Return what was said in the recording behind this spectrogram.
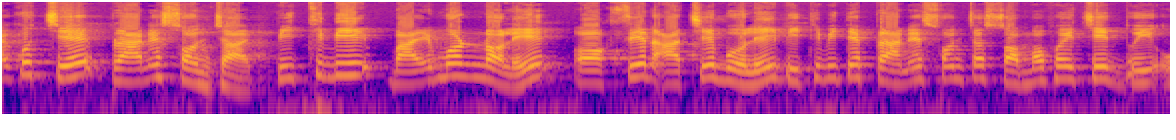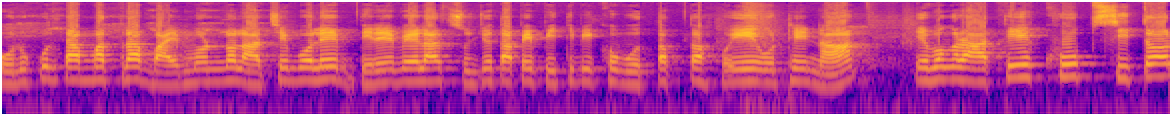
এক হচ্ছে প্রাণের সঞ্চার। পৃথিবীর বায়ুমণ্ডলে অক্সিজেন আছে বলেই পৃথিবীতে প্রাণের সঞ্চার সম্ভব হয়েছে। দুই অনুকূল তাপমাত্রা বায়ুমণ্ডল আছে বলে দিনের বেলা সূর্যতাপে পৃথিবী খুব উত্তপ্ত হয়ে ওঠে না। এবং রাতে খুব শীতল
